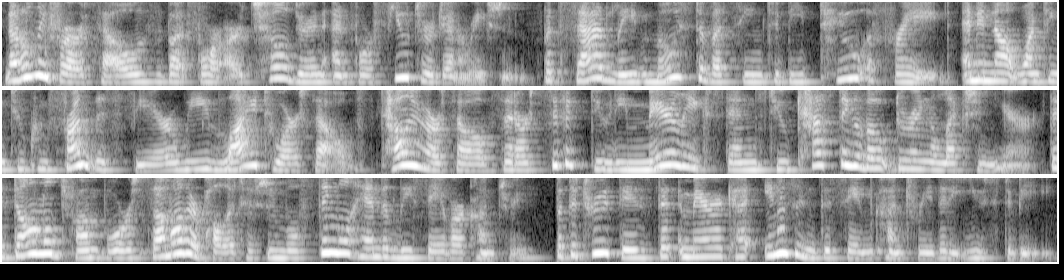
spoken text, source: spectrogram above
not only for ourselves, but for our children and for future generations. But sadly, most of us seem to be too afraid. And in not wanting to confront this fear, we lie to ourselves, telling ourselves that our civic duty merely extends to casting a vote during election year, that Donald Trump or some other politician will single handedly save our country. But the truth is that America isn't the same country that it used to be.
